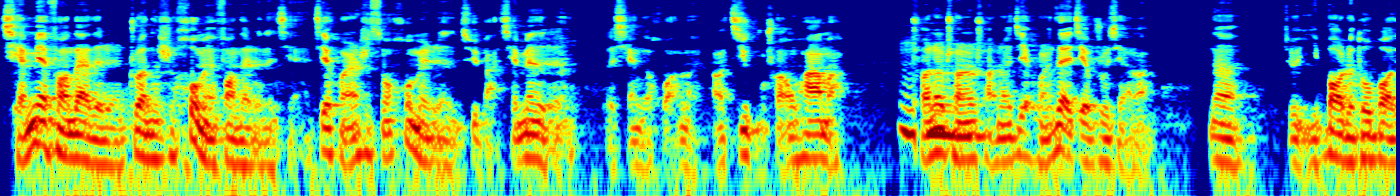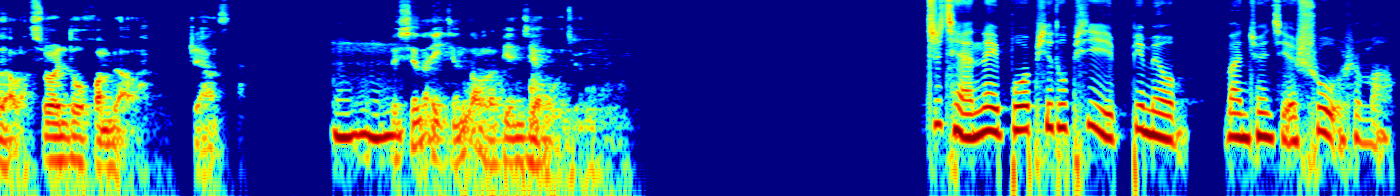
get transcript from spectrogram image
前面放贷的人赚的是后面放贷人的钱，借款人是从后面人去把前面的人的钱给还了，然后击鼓传花嘛，传着传着传着，借款人再也借不出钱了，那就一爆着都爆掉了，所有人都还不了了，这样子。嗯嗯。现在已经到了边界了，我觉得。之前那波 P to P 并没有完全结束，是吗？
